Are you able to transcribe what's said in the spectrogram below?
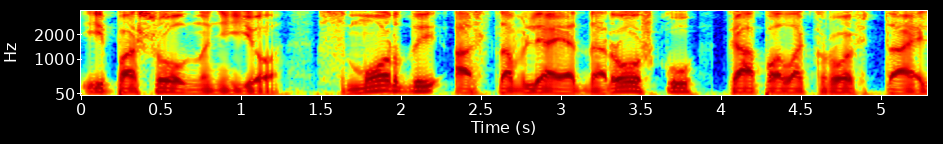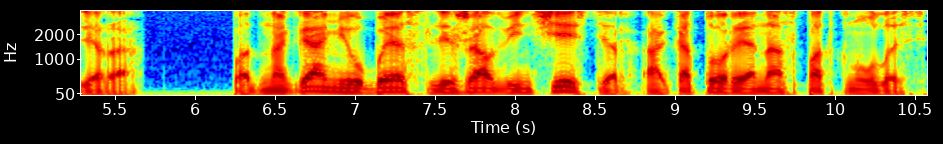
и пошел на нее. С морды, оставляя дорожку, капала кровь Тайлера. Под ногами у Бесс лежал винчестер, о который она споткнулась.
